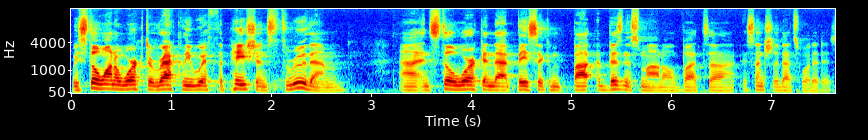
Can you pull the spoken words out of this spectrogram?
We still want to work directly with the patients through them uh, and still work in that basic business model, but uh, essentially that's what it is.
